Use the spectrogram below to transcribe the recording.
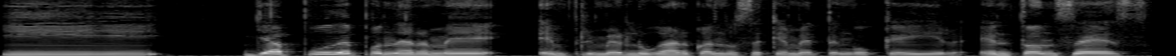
Y ya pude ponerme en primer lugar cuando sé que me tengo que ir. Entonces,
